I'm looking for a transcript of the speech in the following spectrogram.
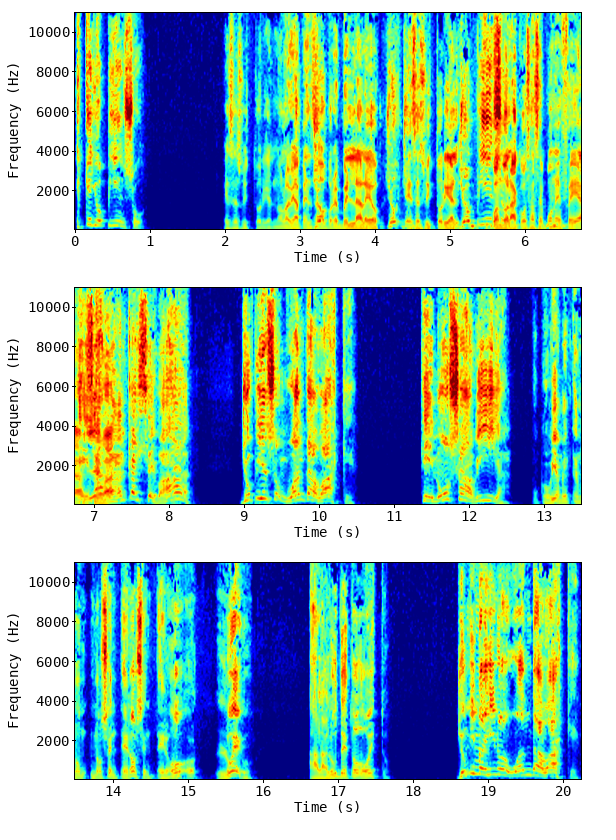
Es que yo pienso, Ese es su historial. No lo había pensado, Yo- pero es verdad, Leo. yo, yo, Ese es su historial. yo pienso Cuando la cosa se pone fea, él se va. arranca y se va. Yo pienso en Wanda Vázquez, que no sabía, porque obviamente no, no se enteró, se enteró luego, a la luz de todo esto. Yo me imagino a Wanda Vázquez,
